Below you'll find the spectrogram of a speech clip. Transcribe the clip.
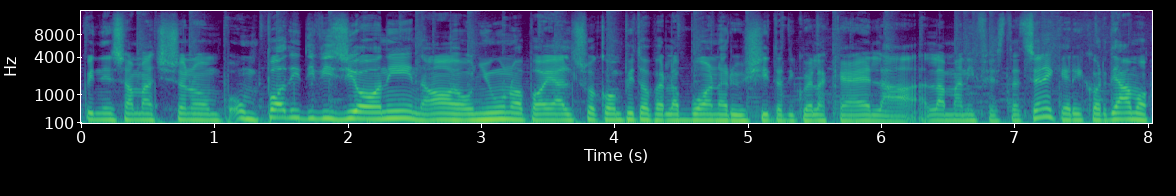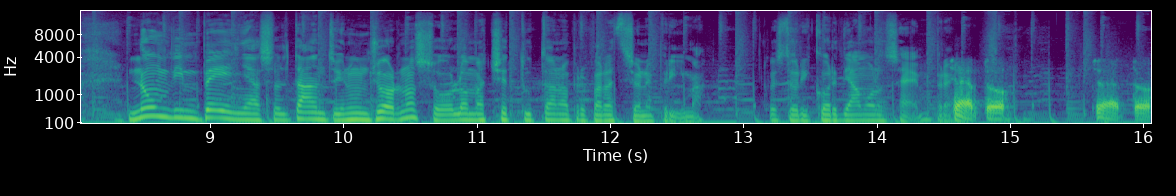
Quindi insomma ci sono un, un po' di divisioni, no? ognuno poi ha il suo compito per la buona riuscita di quella che è la, la manifestazione che ricordiamo non vi impegna soltanto in un giorno solo ma c'è tutta una preparazione prima. Questo ricordiamolo sempre. Certo, certo,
